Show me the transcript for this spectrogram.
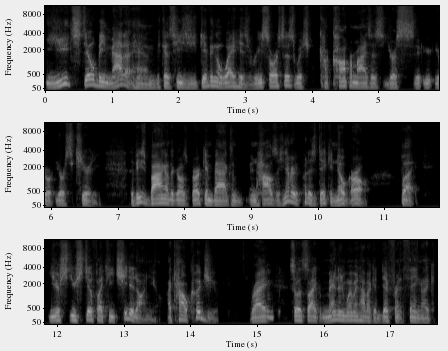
You'd still be mad at him because he's giving away his resources, which co- compromises your your your security. If he's buying other girls' Birkin bags and, and houses, he never put his dick in no girl, but you're you still feel like he cheated on you. Like how could you? Right. Mm-hmm. So it's like men and women have like a different thing. Like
